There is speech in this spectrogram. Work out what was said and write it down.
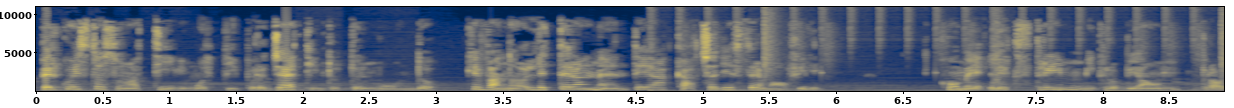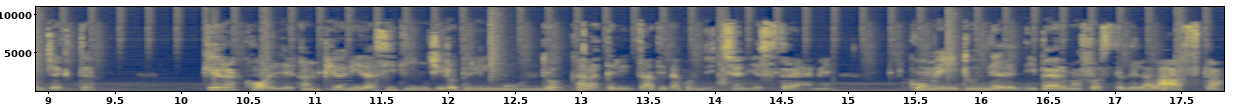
Per questo sono attivi molti progetti in tutto il mondo che vanno letteralmente a caccia di estremofili, come l'Extreme Microbiome Project, che raccoglie campioni da siti in giro per il mondo, caratterizzati da condizioni estreme, come i tunnel di permafrost dell'Alaska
